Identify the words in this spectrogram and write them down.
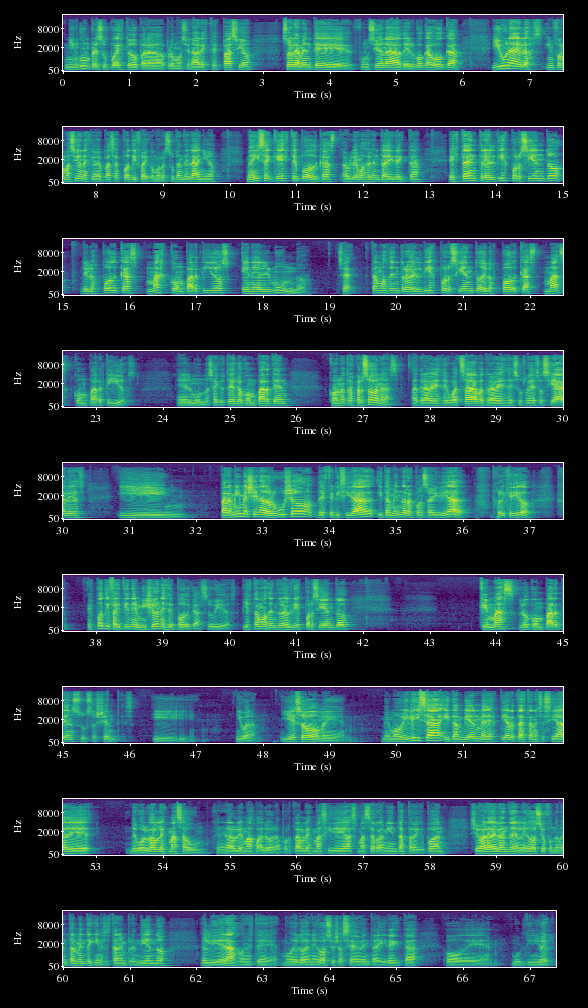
ningún presupuesto para promocionar este espacio, solamente funciona del boca a boca. Y una de las informaciones que me pasa Spotify como resumen del año, me dice que este podcast, Hablemos de Venta Directa, está entre el 10% de los podcasts más compartidos en el mundo. O sea, estamos dentro del 10% de los podcasts más compartidos en el mundo. O sea, que ustedes lo comparten con otras personas a través de WhatsApp, a través de sus redes sociales. Y para mí me llena de orgullo, de felicidad y también de responsabilidad. Porque digo, Spotify tiene millones de podcasts subidos y estamos dentro del 10% que más lo comparten sus oyentes. Y, bueno, y eso me, moviliza y también me despierta esta necesidad de devolverles más aún, generarles más valor, aportarles más ideas, más herramientas para que puedan llevar adelante en el negocio, fundamentalmente quienes están emprendiendo el liderazgo en este modelo de negocio, ya sea de venta directa o de multinivel.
